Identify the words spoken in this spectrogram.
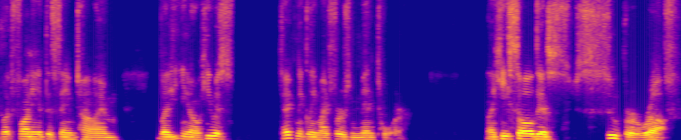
but funny at the same time. But, you know, he was technically my first mentor. Like he saw this super rough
